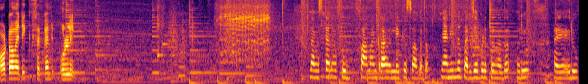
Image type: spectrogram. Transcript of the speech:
ഓട്ടോമാറ്റിക് സെക്കൻഡ് ഉള്ളി. നമസ്കാരം ഫുഡ് ഫാം ആൻഡ് ട്രാവലിലേക്ക് സ്വാഗതം. ഞാൻ ഇന്ന് പരിചയപ്പെടുത്തുന്നത് ഒരു ഒരു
